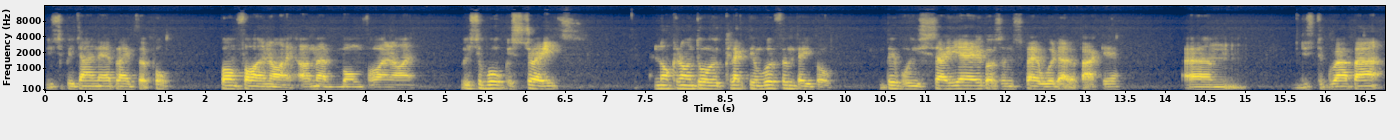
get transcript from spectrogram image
used to be down there playing football. Bonfire night. I remember bonfire night. We used to walk the streets, knocking on doors, collecting wood from people. People used to say, "Yeah, I've got some spare wood out the back here." Um, used to grab that,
